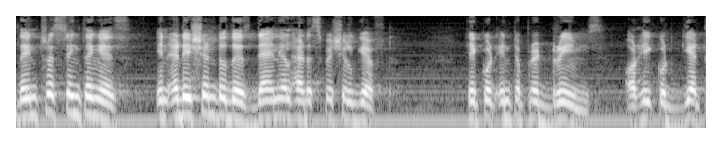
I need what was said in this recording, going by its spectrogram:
The interesting thing is, in addition to this, Daniel had a special gift he could interpret dreams or he could get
